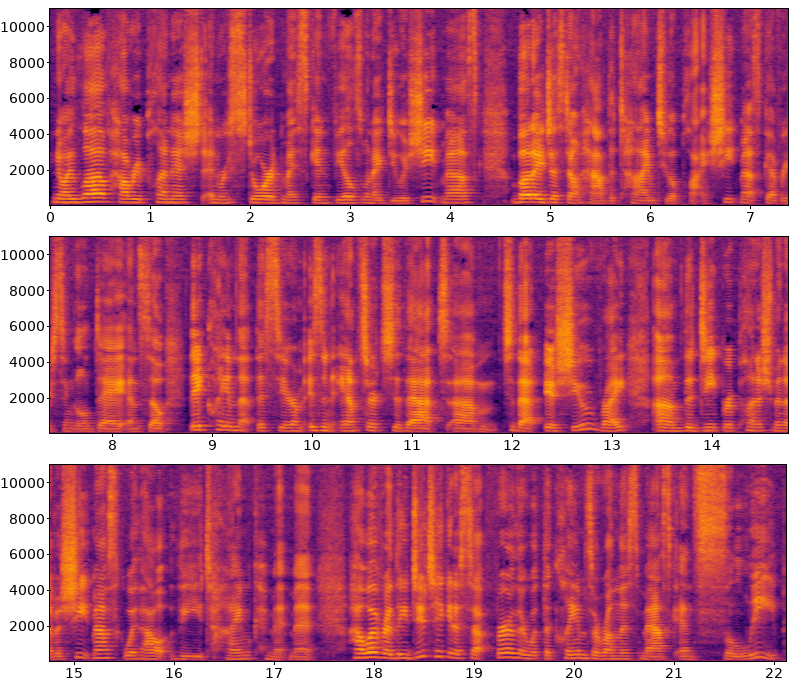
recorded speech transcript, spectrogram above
you know, I love how replenished and restored my skin feels when I do a sheet mask, but I just don't have the time to apply sheet mask every single day. And so they claim that this serum is an answer to that um, to that issue, right? Um, the deep replenishment of a sheet mask without the time commitment. However, they do take it a step further with the claims around this mask and sleep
